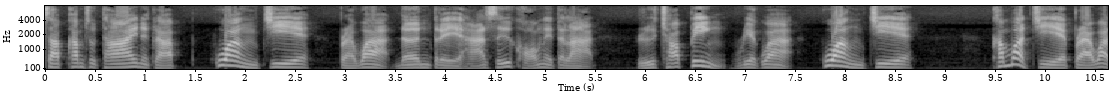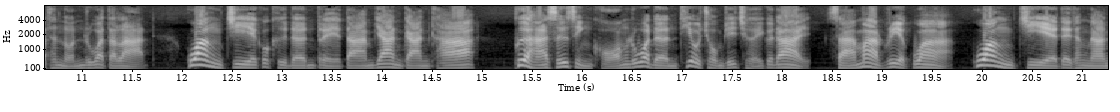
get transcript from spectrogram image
ศัพท์คำสุดท้ายนะครับ กว้างเจีย แปลว่า เดินเตร่หาซื้อของในตลาด หรือช้อปปิ้งเรียกว่ากว้างเจียคำว่าเจีย แปลว่าถนนหรือว่าตลาด กว้างเจียก็คือเดินเตร่ตามย่านการค้า เพื่อหาซื้อสิ่งของหรือว่าเดินเที่ยวชมเฉยๆก็ได้ สามารถเรียกว่ากว้างเจียได้ทั้งนั้น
